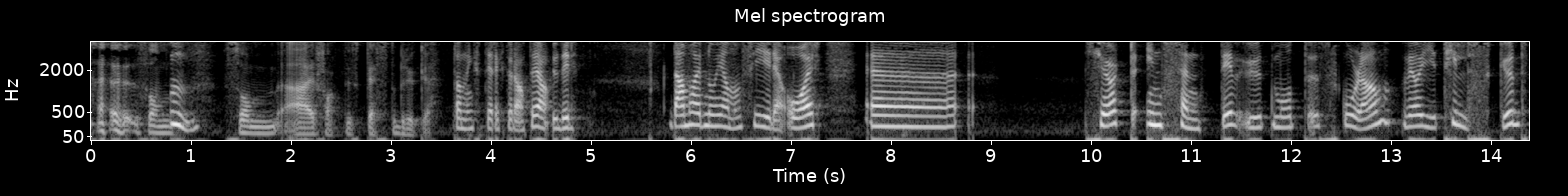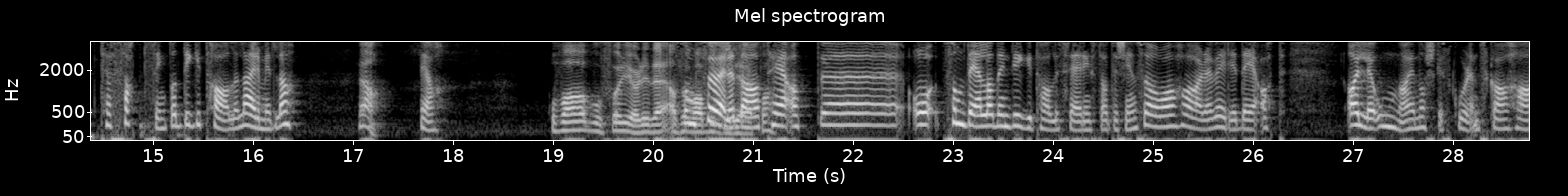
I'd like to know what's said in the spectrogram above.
som, Mm. som er faktisk best å bruke. Danningsdirektoratet, ja, UDIR, de har nå gjennom fire år eh, kjørt insentiv ut mot skolene ved å gi tilskudd til satsing på digitale læremidler. Ja. Ja. Og hva, hvorfor gjør de det? Altså, som fører de da på? til at øh, Og som del av den digitaliseringsstrategien så har det vært det at alle unger i norske skolen skal ha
